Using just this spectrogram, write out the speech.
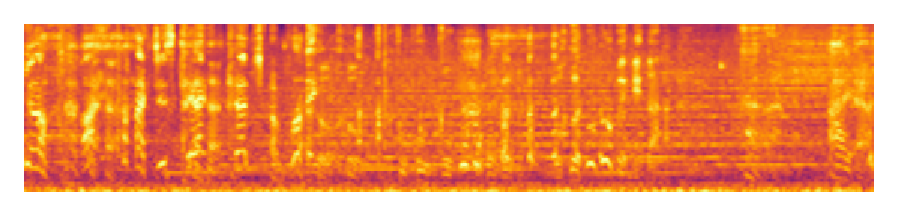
You know, I, I just can't catch a break. I am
